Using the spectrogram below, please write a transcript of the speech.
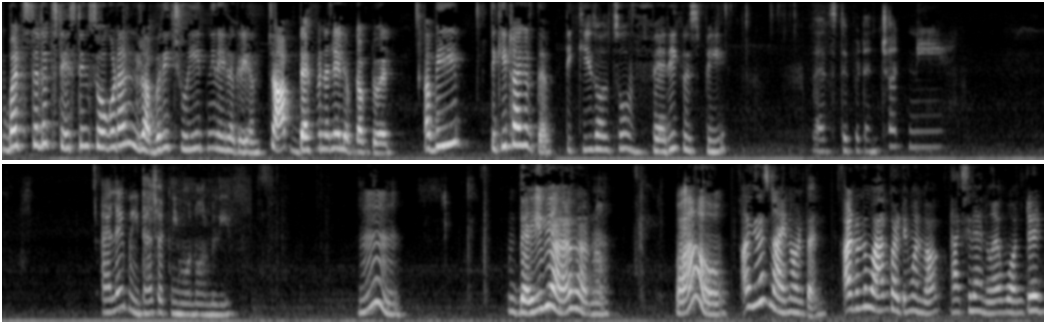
but still it's tasting so good and rubbery छुई इतनी नहीं लग रही है। Chaap definitely lift up to it अभी टिक्की ट्राई करते हैं। Tikki is also very crispy let's dip it in chutney I like मीठा चटनी मोर नॉर्मली हम्म दही भी आया साथ में wow. I guess 9 or 10 i don't know why i'm cutting one mark. Actually i know i wanted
